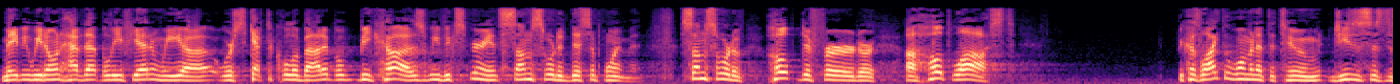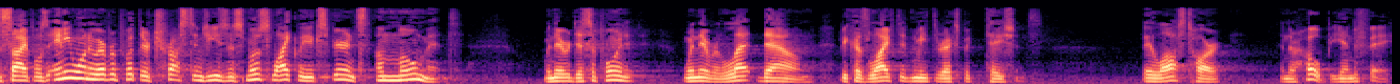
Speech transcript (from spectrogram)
maybe we don't have that belief yet and we, uh, we're skeptical about it, but because we've experienced some sort of disappointment, some sort of hope deferred or a hope lost. Because like the woman at the tomb, Jesus' disciples, anyone who ever put their trust in Jesus most likely experienced a moment when they were disappointed, when they were let down because life didn't meet their expectations. They lost heart and their hope began to fade.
